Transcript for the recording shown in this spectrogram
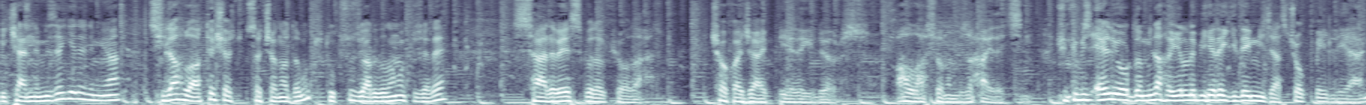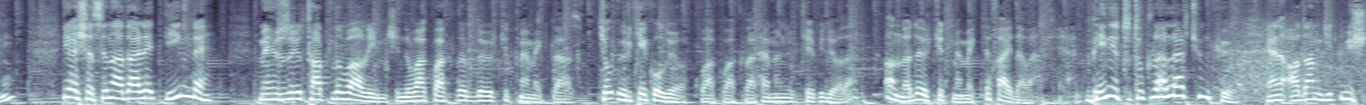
Bir kendimize gelelim ya. Silahla ateş saçan adamı tutuksuz yargılamak üzere serbest bırakıyorlar çok acayip bir yere gidiyoruz. Allah sonumuzu hayretsin. Çünkü biz el yordamıyla hayırlı bir yere gidemeyeceğiz çok belli yani. Yaşasın adalet diyeyim de mevzuyu tatlı bağlayayım. Şimdi vakvakları da ürkütmemek lazım. Çok ürkek oluyor vakvaklar hemen ürkebiliyorlar. Onları da ürkütmemekte fayda var. Yani beni tutuklarlar çünkü. Yani adam gitmiş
